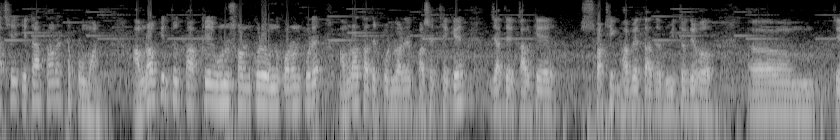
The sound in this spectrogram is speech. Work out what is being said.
আছে, এটা তার একটা প্রমাণ। আমরাও কিন্তু তাকে অনুসরণ করে, অনুকরণ করে আমরাও তাদের পরিবারের পাশে থেকে যাতে কালকে সঠিকভাবে তাদের মৃতদেহ যে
